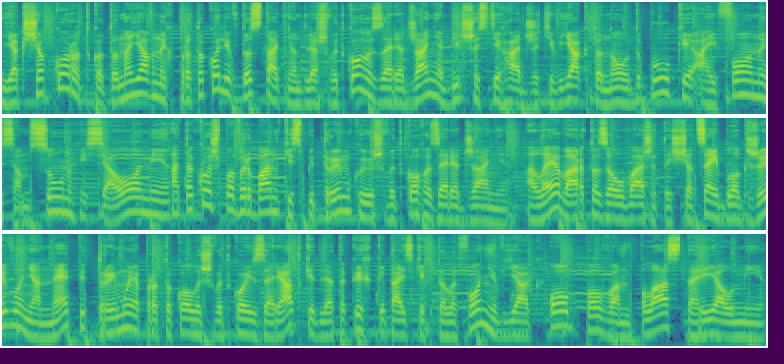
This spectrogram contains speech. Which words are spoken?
Якщо коротко, то наявних протоколів достатньо для швидкого заряджання більшості гаджетів, як то ноутбуки, айфони, самсунги, Xiaomi, а також павербанки з підтримкою швидкого заряджання. Але варто зауважити, що цей блок живлення не підтримує протоколи швидкої зарядки для таких китайських телефонів, як Oppo, OnePlus та Realme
